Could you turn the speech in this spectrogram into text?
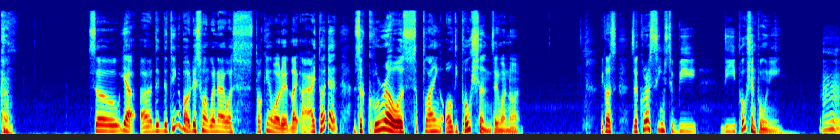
so yeah, uh, the the thing about this one when I was talking about it, like I, I thought that Zecora was supplying all the potions and whatnot, because Zecora seems to be the potion pony. Mm-hmm.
